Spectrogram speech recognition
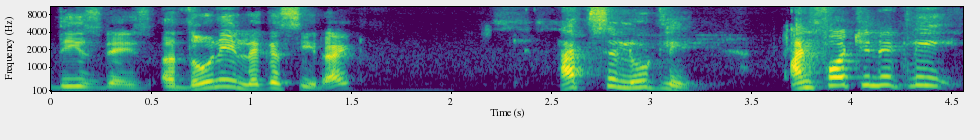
these days. A Dhoni legacy, right? Absolutely. Unfortunately,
